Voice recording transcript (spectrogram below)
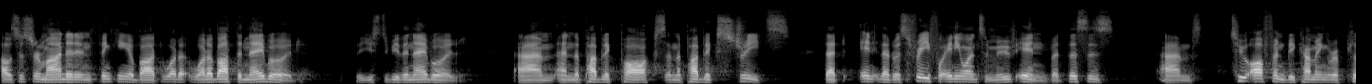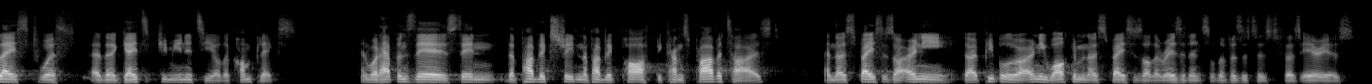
I was just reminded in thinking about what, what about the neighborhood? that used to be the neighborhood um, and the public parks and the public streets that, in, that was free for anyone to move in. But this is um, too often becoming replaced with uh, the gated community or the complex. And what happens there is then the public street and the public path becomes privatized, and those spaces are only, the people who are only welcome in those spaces are the residents or the visitors to those areas.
